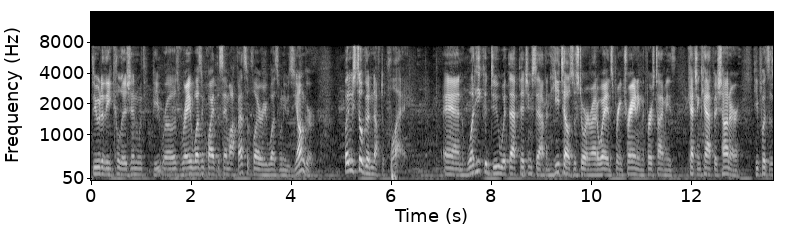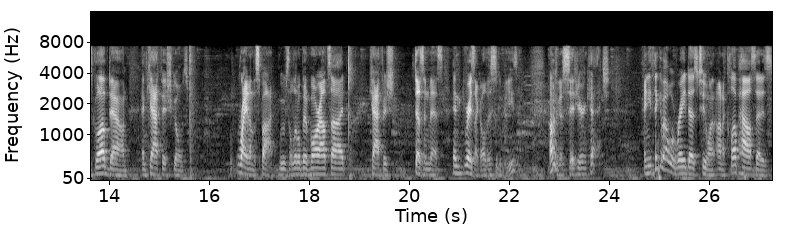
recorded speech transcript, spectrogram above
due to the collision with Pete Rose, Ray wasn't quite the same offensive player he was when he was younger, but he was still good enough to play. and what he could do with that pitching staff. And he tells the story right away in spring training. The first time he's catching Catfish Hunter, he puts his glove down, and Catfish goes right on the spot. Moves a little bit more outside. Catfish doesn't miss. And Ray's like, oh, this is going to be easy. I'm just going to sit here and catch. And you think about what Ray does too on, on a clubhouse that is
